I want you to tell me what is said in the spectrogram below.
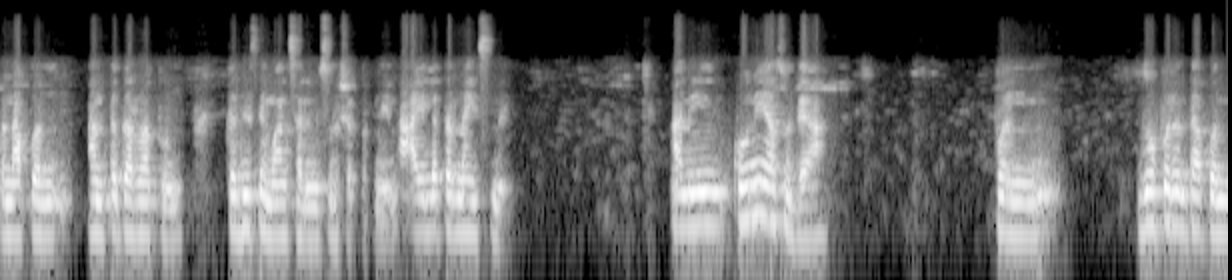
पण आपण अंतकरणातून कधीच त्या माणसाला विसरू शकत नाही. आईला तर नाहीच नाही. आणि कोणी असू द्या. पण जोपर्यंत आपण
